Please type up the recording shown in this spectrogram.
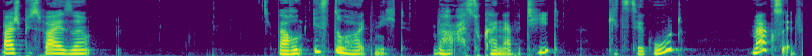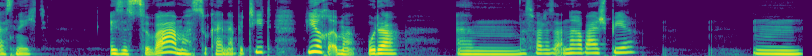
beispielsweise, warum isst du heute nicht? Hast du keinen Appetit? Geht's dir gut? Magst du etwas nicht? Ist es zu warm? Hast du keinen Appetit? Wie auch immer. Oder, ähm, was war das andere Beispiel? Hm,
